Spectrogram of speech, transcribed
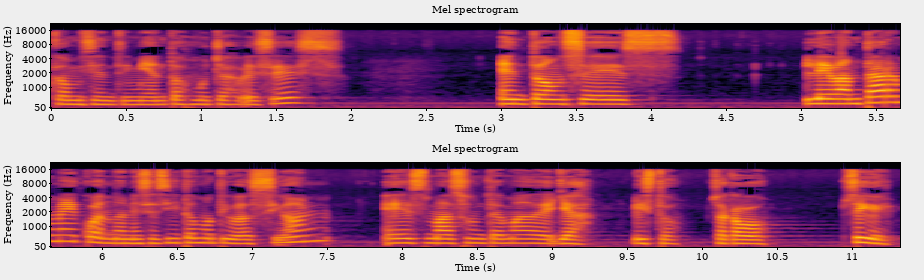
con mis sentimientos muchas veces. Entonces, levantarme cuando necesito motivación es más un tema de ya, listo, se acabó. Sigue.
